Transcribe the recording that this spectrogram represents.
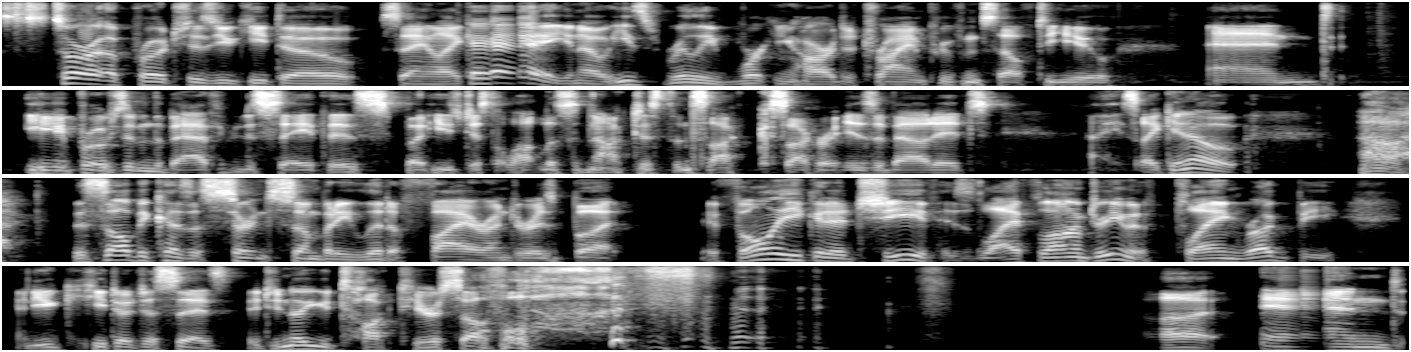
Sora approaches Yukito saying, like, hey, you know, he's really working hard to try and prove himself to you. And he approaches him in the bathroom to say this, but he's just a lot less obnoxious than Sakura is about it. Uh, he's like, you know, Ah, this is all because a certain somebody lit a fire under his butt. If only he could achieve his lifelong dream of playing rugby. And Yukito just says, Did you know you talk to yourself a lot? uh, and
